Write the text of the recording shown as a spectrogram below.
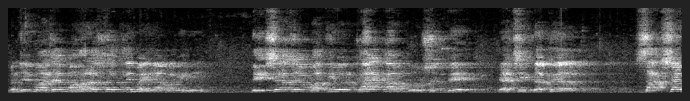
म्हणजे माझ्या महाराष्ट्रातली महिला भगिनी देशाच्या पातळीवर काय काम करू शकते याची दखल साक्षात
